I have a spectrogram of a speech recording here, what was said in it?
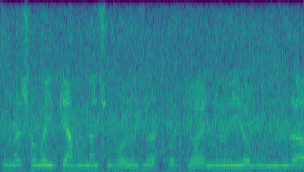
তোমরা সবাই কেমন আছো? বলো, ঝটপট জয়েন হয়ে যাও বন্ধুরা।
